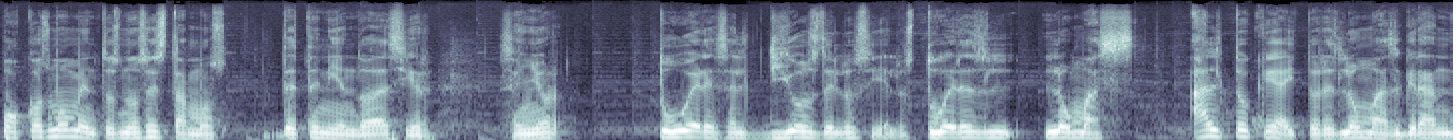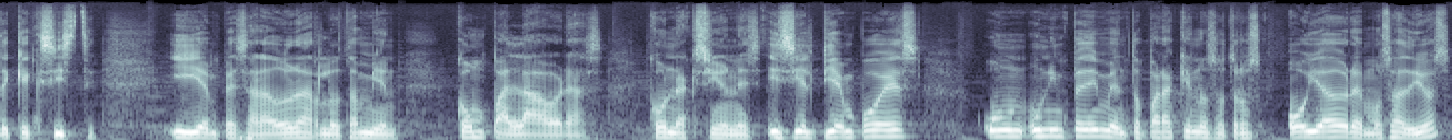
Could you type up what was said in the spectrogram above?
pocos momentos nos estamos deteniendo a decir, Señor, tú eres el Dios de los cielos, tú eres lo más alto que hay, tú eres lo más grande que existe. Y empezar a adorarlo también con palabras, con acciones. Y si el tiempo es un, impedimento para que nosotros hoy adoremos a Dios,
